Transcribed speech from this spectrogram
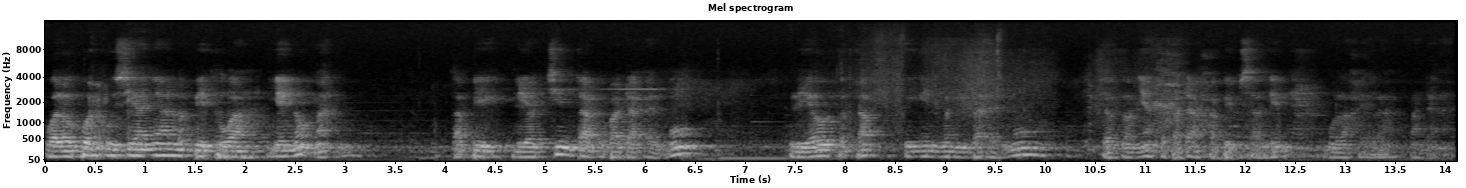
walaupun usianya lebih tua Yenoman, tapi beliau cinta kepada ilmu, beliau tetap ingin menimba ilmu, contohnya kepada Habib Salim Mulakhela Pandangan.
